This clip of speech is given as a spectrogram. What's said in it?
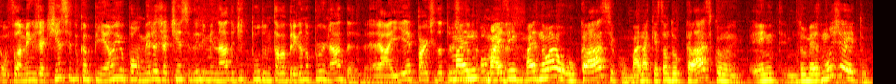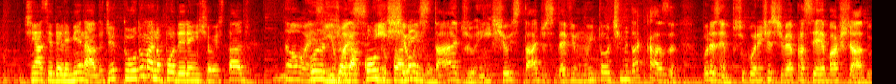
o Flamengo já tinha sido campeão e o Palmeiras já tinha sido eliminado de tudo, não tava brigando por nada. É, aí é parte da torcida mas, do Palmeiras. Mas, mas não é o clássico, mas na questão do clássico, do mesmo jeito. Tinha sido eliminado de tudo, mas não poderia encher o estádio. Não, é assim, contra encher o, o estádio, encher o estádio se deve muito ao time da casa. Por exemplo, se o Corinthians estiver para ser rebaixado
